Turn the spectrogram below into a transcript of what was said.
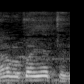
Ah, vou para a neta,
